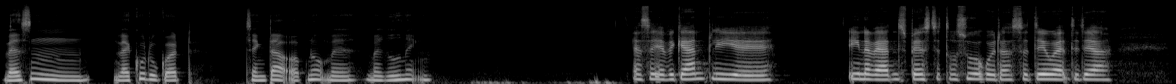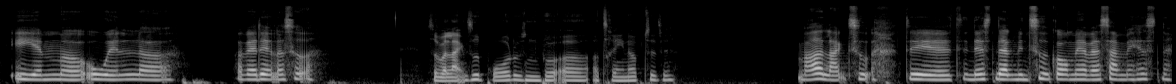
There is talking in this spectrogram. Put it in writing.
Hvad, sådan, hvad kunne du godt tænke dig at opnå med, med ridningen? Altså, jeg vil gerne blive øh, en af verdens bedste dressurrytter, så det er jo alt det der EM og OL og, og hvad det ellers hedder. Så hvor lang tid bruger du sådan på at, at træne op til det? Meget lang tid. Det, det er næsten al min tid går med at være sammen med hestene.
